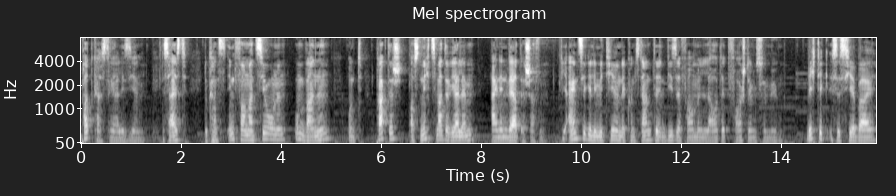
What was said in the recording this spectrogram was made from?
Podcast realisieren. Das heißt, du kannst Informationen umwandeln und praktisch aus nichts Materiellem einen Wert erschaffen. Die einzige limitierende Konstante in dieser Formel lautet Vorstellungsvermögen. Wichtig ist es hierbei,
